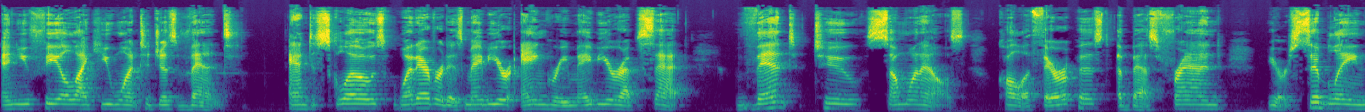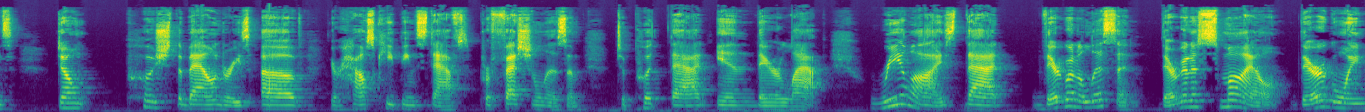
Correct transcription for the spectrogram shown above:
and you feel like you want to just vent and disclose whatever it is, maybe you're angry, maybe you're upset, vent to someone else Call a therapist, a best friend, your siblings. Don't push the boundaries of your housekeeping staff's professionalism to put that in their lap. Realize that they're going to listen, they're going to smile, they're going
